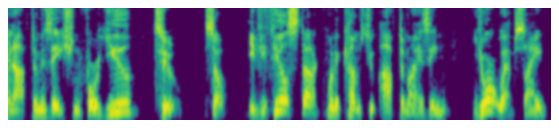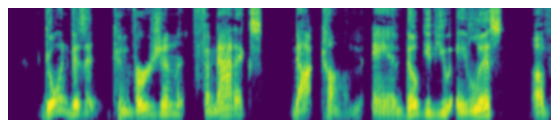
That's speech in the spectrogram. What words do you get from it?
and optimization for you too. So if you feel stuck when it comes to optimizing your website, go and visit conversionfanatics.com and they'll give you a list of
